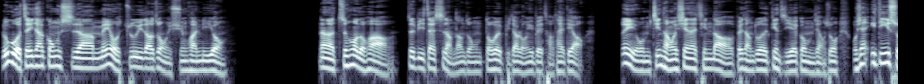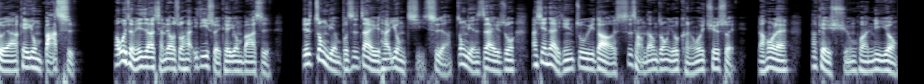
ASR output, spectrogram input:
如果这一家公司啊没有注意到这种循环利用，那之后的话，势必在市场当中都会比较容易被淘汰掉，所以我们经常会现在听到非常多的电子业跟我们讲说，我现在一滴水啊可以用八次。他为什么一直要强调说他一滴水可以用八次？其实重点不是在于他用几次啊，重点是在于说他现在已经注意到市场当中有可能会缺水，然后呢，它可以循环利用，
